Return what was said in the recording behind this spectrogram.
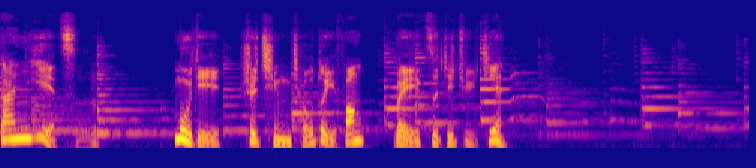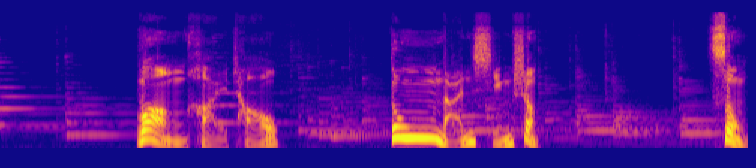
干谒词，目的是请求对方为自己举荐。《望海潮·东南行胜》宋·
